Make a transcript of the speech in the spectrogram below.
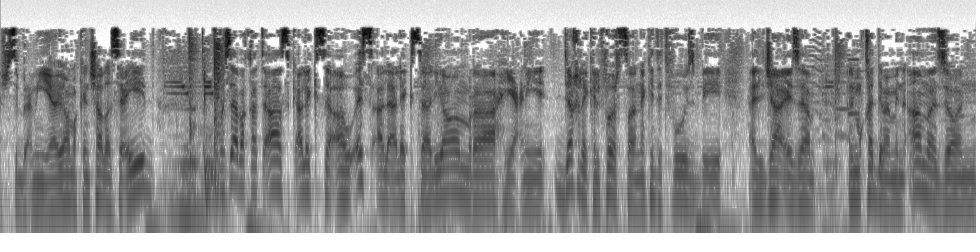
سبعمية. يومك إن شاء الله سعيد. مسابقة اسك اليكسا أو اسأل اليكسا اليوم راح يعني دخلك الفرصة إنك أنت تفوز بالجائزة المقدمة من امازون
